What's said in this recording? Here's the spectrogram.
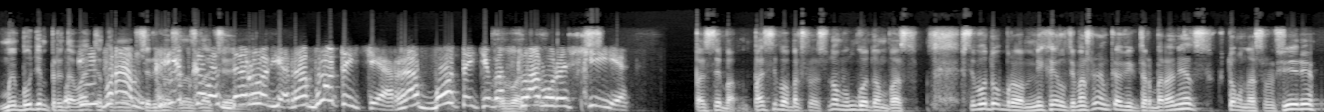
Мы будем придавать И этому вам серьезное значение. здоровья. Работайте, работайте во вот. славу России. Спасибо. Спасибо большое. С Новым годом вас. Всего доброго. Михаил Тимошенко, Виктор Баранец. Кто у нас в эфире?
